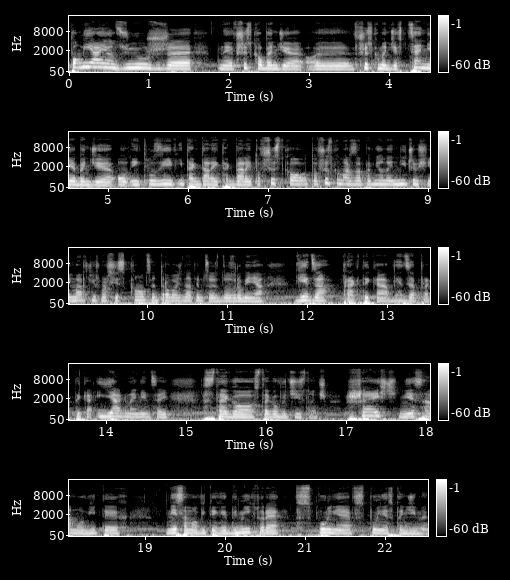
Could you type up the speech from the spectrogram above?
Pomijając już, że e, wszystko będzie, e, wszystko będzie w cenie, będzie all inclusive i tak dalej, i tak dalej. To wszystko, to wszystko masz zapewnione, niczym się nie martwisz, masz się skoncentrować na tym, co jest do zrobienia. Wiedza, praktyka, wiedza, praktyka i jak najwięcej z tego, z tego wycisnąć. Sześć niesamowitych, niesamowitych dni, które wspólnie, wspólnie spędzimy.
